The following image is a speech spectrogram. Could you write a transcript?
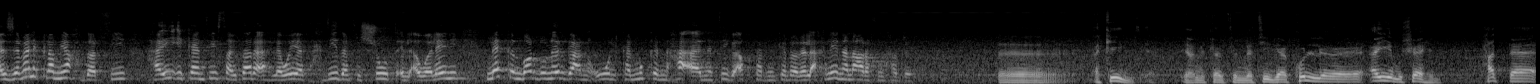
الزمالك لم يحضر فيه. حقيقي كان في سيطرة أهلاوية تحديدا في الشوط الأولاني لكن برضو نرجع نقول كان ممكن نحقق نتيجة أكتر من كده ولا لا. خلينا نعرف من حضرتك. آه أكيد يعني كانت النتيجة كل أي مشاهد حتى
